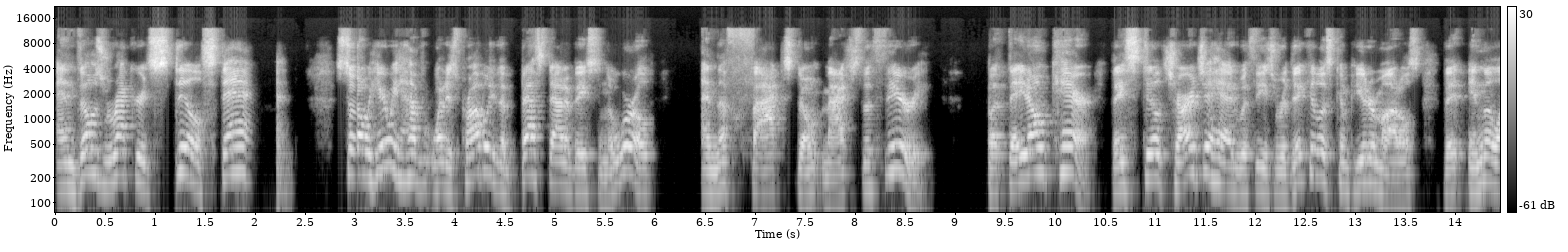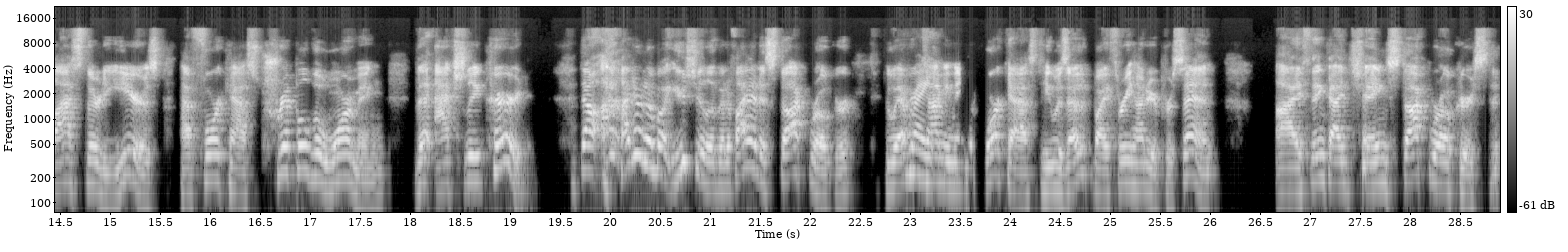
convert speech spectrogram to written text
And those records still stand. So here we have what is probably the best database in the world, and the facts don't match the theory but they don't care. They still charge ahead with these ridiculous computer models that in the last 30 years have forecast triple the warming that actually occurred. Now, I don't know about you, Sheila, but if I had a stockbroker who every Right. time he made a forecast, he was out by 300%, I think I'd change stockbrokers.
